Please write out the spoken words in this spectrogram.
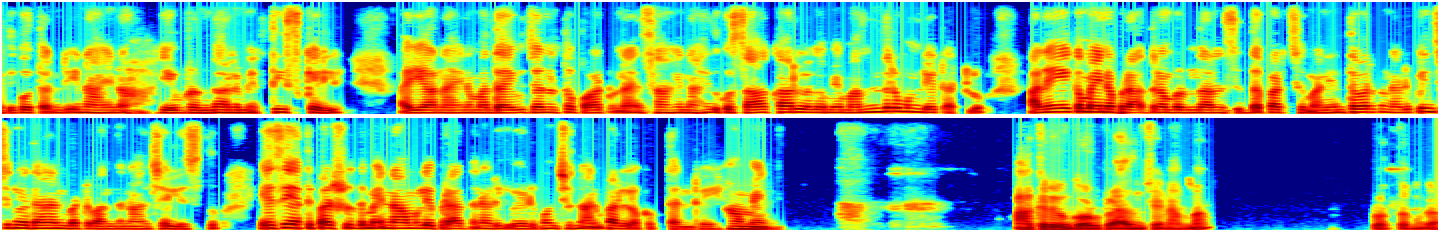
ఇదిగో తండ్రి నాయన ఈ బృందాలు మీరు తీసుకెళ్ళి అయ్యా నాయన మా దైవజనులతో పాటు నాయన సాయన ఇదిగో సహకారులుగా మేము అందరం ఉండేటట్లు అనేకమైన ప్రార్థన బృందాలను సిద్ధపరచమని ఇంతవరకు నడిపించిన విధానాన్ని బట్టి వందనాలు చెల్లిస్తూ ఏసీ అతి పరిశుద్ధమైన నాములు ఈ ప్రార్థన అడిగి వేడుకొంచున్నాను. పరలోక తండ్రి. ఆమెన్. ఆఖరి ఇంకొకటి ప్రార్థన చేయండి అమ్మా. క్లుప్తంగా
